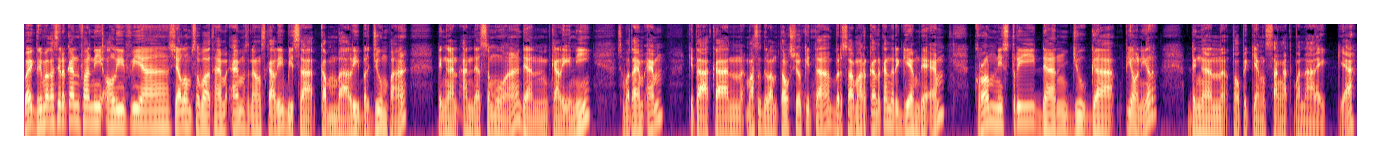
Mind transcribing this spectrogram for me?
Baik, terima kasih rekan Fanny Olivia. Shalom Sobat HMM, senang sekali bisa kembali berjumpa dengan Anda semua. Dan kali ini, Sobat HMM, kita akan masuk dalam talk show kita bersama rekan-rekan dari GMDM, Crown Ministry, dan juga Pionir dengan topik yang sangat menarik ya.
